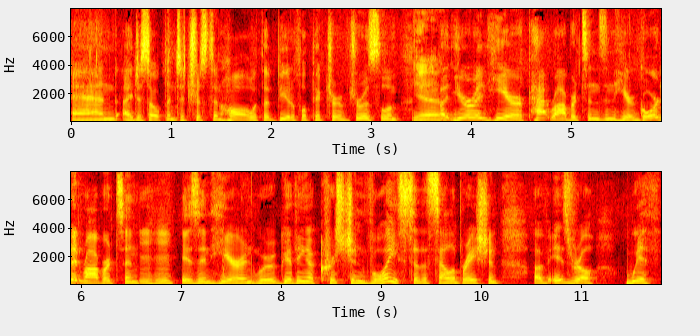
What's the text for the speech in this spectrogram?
And I just opened to Tristan Hall with a beautiful picture of Jerusalem. Yeah. But you're in here, Pat Robertson's in here, Gordon Robertson is in here, and we're giving a Christian voice to the celebration of Israel with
